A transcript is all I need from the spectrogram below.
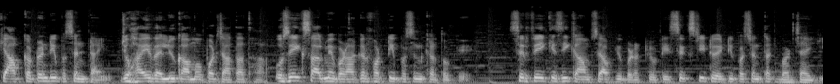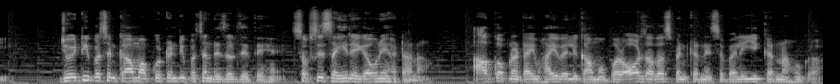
कि आपका 20 परसेंट टाइम जो हाई वैल्यू कामों पर जाता था, उसे एक साल में बढ़ाकर 40 परसेंट कर दोगे। सिर्फ़ एक किसी काम से आपकी प्रोडक्टिविटी 60 टू 80 परसेंट तक बढ़ जाएगी। जो 80 परसेंट काम आपको 20 परसेंट रिज़ल्ट देते हैं, सबसे सही रहेगा उन्हें हटाना। आपको अपना टाइम हाई वैल्यू कामों पर और ज़्यादा स्पेंड करने से पहले ये करना होगा।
